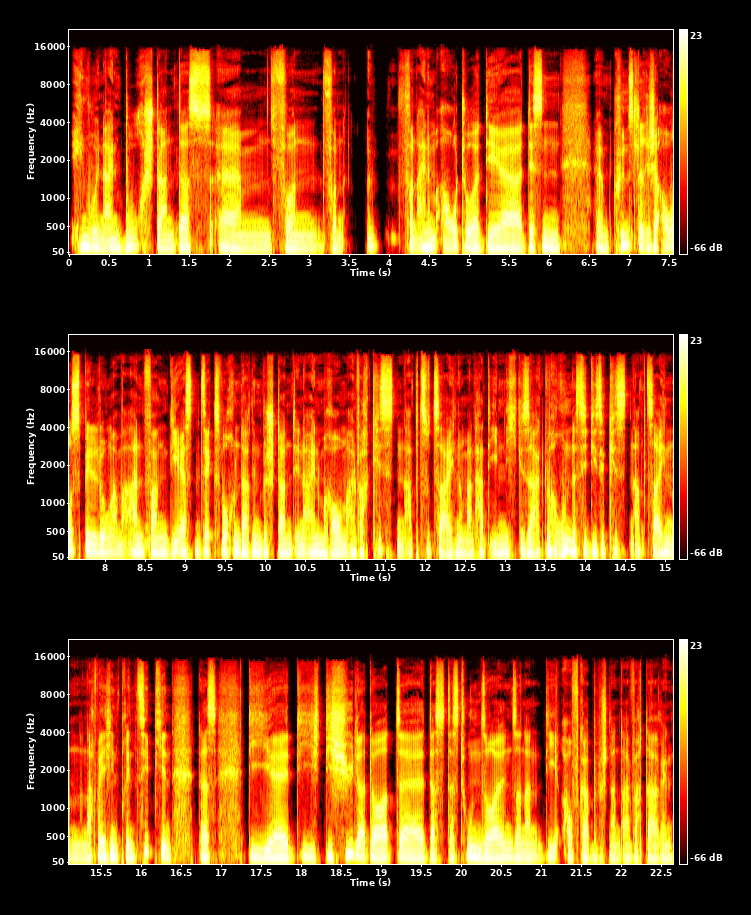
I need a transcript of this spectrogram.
irgendwo in einem Buch stand, das ähm, von, von von einem Autor, der dessen ähm, künstlerische Ausbildung am Anfang die ersten sechs Wochen darin bestand, in einem Raum einfach Kisten abzuzeichnen. Und man hat ihnen nicht gesagt, warum, dass sie diese Kisten abzeichnen und nach welchen Prinzipien, dass die, äh, die, die Schüler dort äh, das, das tun sollen, sondern die Aufgabe bestand einfach darin,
